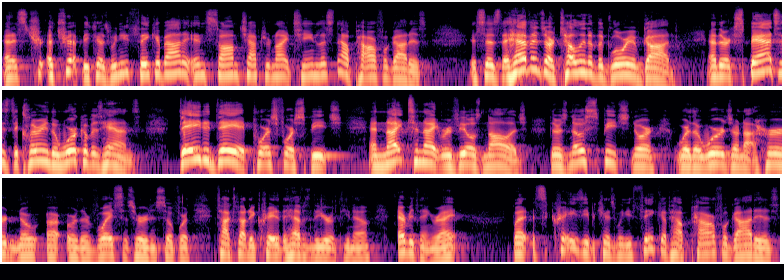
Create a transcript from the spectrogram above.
And it's tr- a trip because when you think about it in Psalm chapter 19, listen how powerful God is. It says, The heavens are telling of the glory of God and their expanse is declaring the work of his hands. Day to day it pours forth speech, and night to night reveals knowledge. There is no speech nor where their words are not heard, nor, uh, or their voice is heard, and so forth. It talks about he created the heavens and the earth, you know, everything, right? But it's crazy because when you think of how powerful God is,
